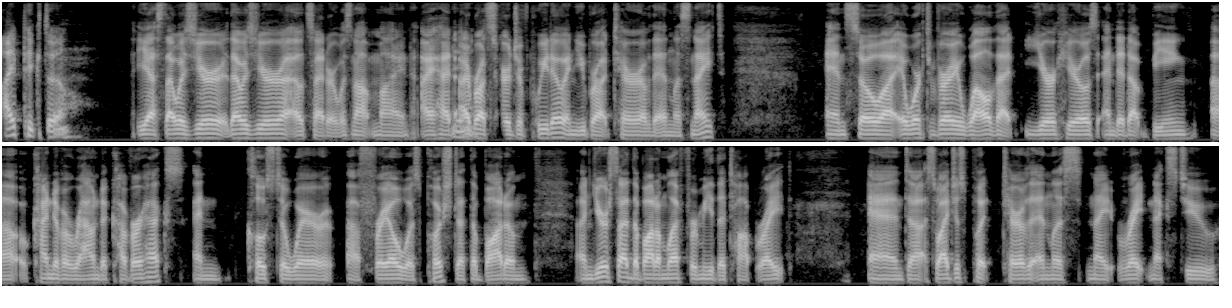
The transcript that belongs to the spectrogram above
I picked a yes, that was your that was your uh, outsider. It was not mine. I had I brought Scourge of Puido, and you brought Terror of the Endless Night. And so uh, it worked very well that your heroes ended up being uh, kind of around a cover hex and close to where uh, Frail was pushed at the bottom. On your side, the bottom left, for me, the top right. And uh, so I just put Terror of the Endless Night right next to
